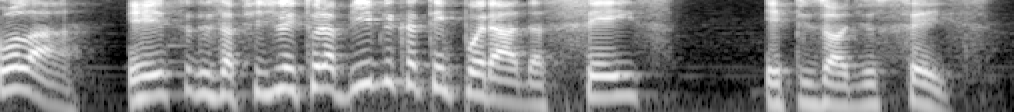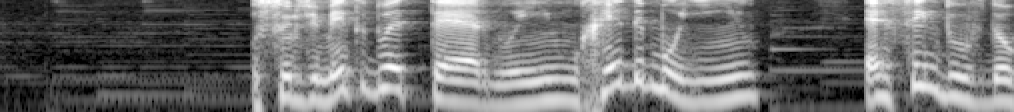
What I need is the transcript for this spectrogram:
Olá, esse é o Desafio de Leitura Bíblica, temporada 6, episódio 6. O surgimento do Eterno em um redemoinho é sem dúvida o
